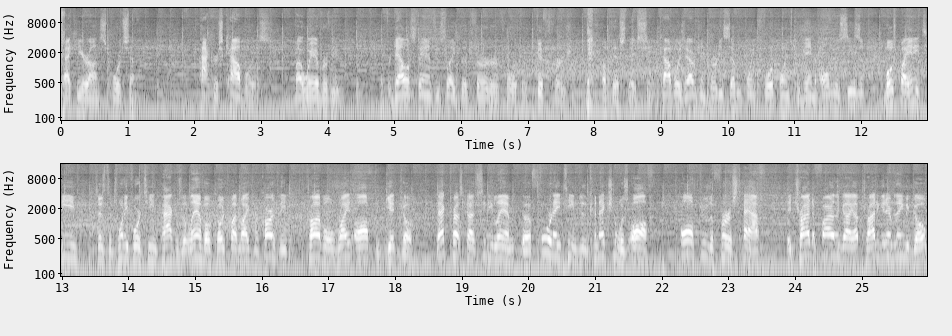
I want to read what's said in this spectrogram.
back here on SportsCenter. Packers Cowboys by way of review. And for Dallas fans, it's like the third or fourth or fifth version of this they've seen. Cowboys averaging 37.4 points per game at home this season, most by any team since the 2014 Packers at Lambeau, coached by Mike McCarthy. Trouble right off the get-go. Dak Prescott, CeeDee Lamb, uh, 4 and 18. The connection was off all through the first half. They tried to fire the guy up, tried to get everything to go,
